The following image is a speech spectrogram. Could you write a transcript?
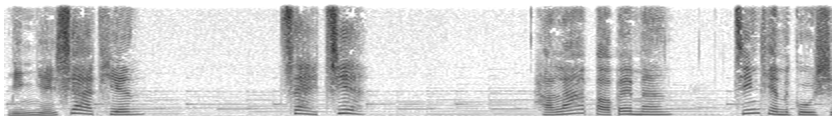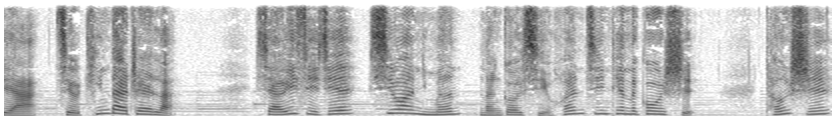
明年夏天再见。好啦，宝贝们，今天的故事呀就听到这儿了。小鱼姐姐希望你们能够喜欢今天的故事，同时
